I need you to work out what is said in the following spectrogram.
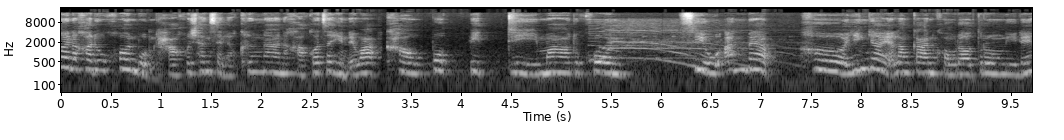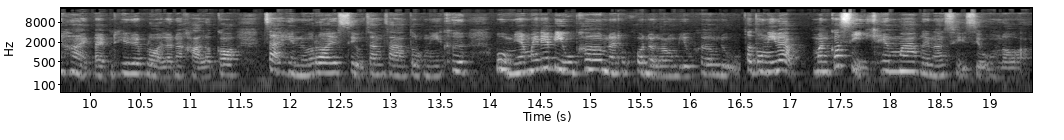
เลยนะคะทุกคนบุ๋มทาคุชชั่นเสร็จแล้วครึ่งหน้านะคะ ก็จะเห็นได้ว่าเขาปกปิดดีมากทุกคน สิวอันแบบเฮอยิ่งใหญ่อลังการของเราตรงนี้ได้หายไปเป็นที่เรียบร้อยแล้วนะคะ แล้วก็จะเห็นรอยสิวจางๆตรงนี้คือบุ๋มยังไม่ได้บิวเพิ่มนะทุกคนเดี๋ยวลองบิวเพิ่มดูแต่ตรงนี้แบบมันก็สีเข้มมากเลยนะสีสิวของเราอะ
